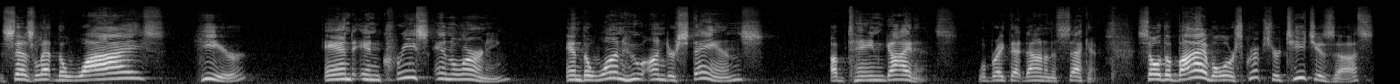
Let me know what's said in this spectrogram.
it says, Let the wise hear and increase in learning, and the one who understands obtain guidance. We'll break that down in a second. So, the Bible or Scripture teaches us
